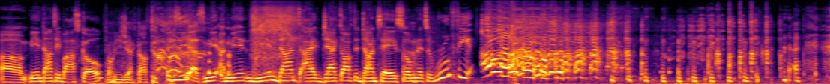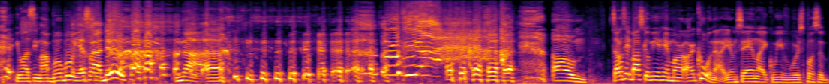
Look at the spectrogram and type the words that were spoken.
Um, me and Dante Basco, Oh, you jacked off to yes, me, me, and, me and Dante. I've jacked off to Dante so many. It's a roofie. Oh. you want to see my boo boo? Yes, I do. nah. Uh, um. Dante Basco, me and him are, are cool now. You know what I'm saying? Like we we're supposed to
